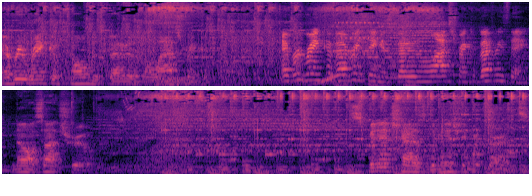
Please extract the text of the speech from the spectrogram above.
Every rank of tome is better than the last rank of tome. Every rank of everything is better than the last rank of everything. No, it's not true. Spinach has diminishing returns.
